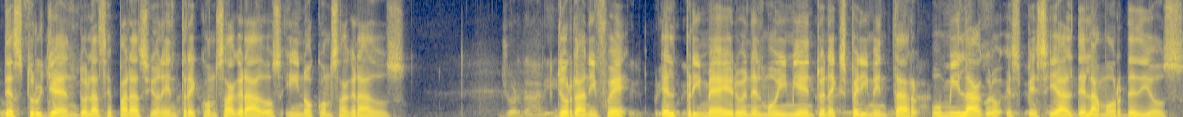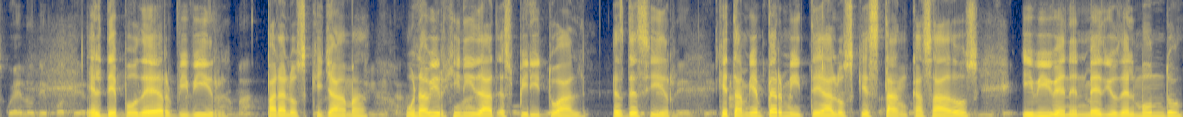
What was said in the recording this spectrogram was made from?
destruyendo la separación entre consagrados y no consagrados. Giordani fue el primero en el movimiento en experimentar un milagro especial del amor de Dios, el de poder vivir para los que llama una virginidad espiritual, es decir, que también permite a los que están casados y viven en medio del mundo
